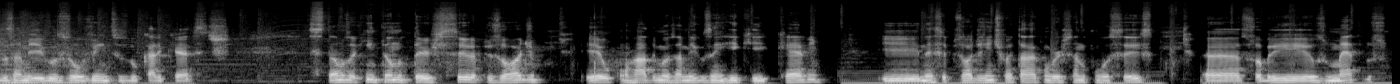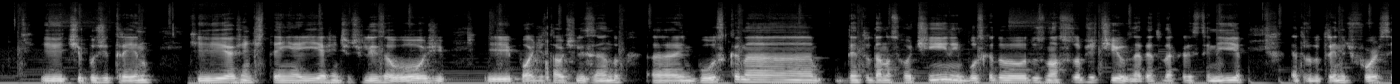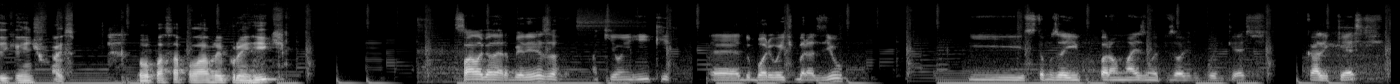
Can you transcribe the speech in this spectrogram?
queridos amigos ouvintes do CaliCast. Estamos aqui então no terceiro episódio, eu, Conrado e meus amigos Henrique e Kevin. E nesse episódio a gente vai estar conversando com vocês uh, sobre os métodos e tipos de treino que a gente tem aí, a gente utiliza hoje e pode estar utilizando uh, em busca na, dentro da nossa rotina, em busca do, dos nossos objetivos, né? Dentro da calistenia, dentro do treino de força aí que a gente faz. Eu vou passar a palavra aí para o Henrique. Fala galera, beleza? Aqui é o Henrique é, do Bodyweight Brasil e estamos aí para mais um episódio do podcast CaliCast,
